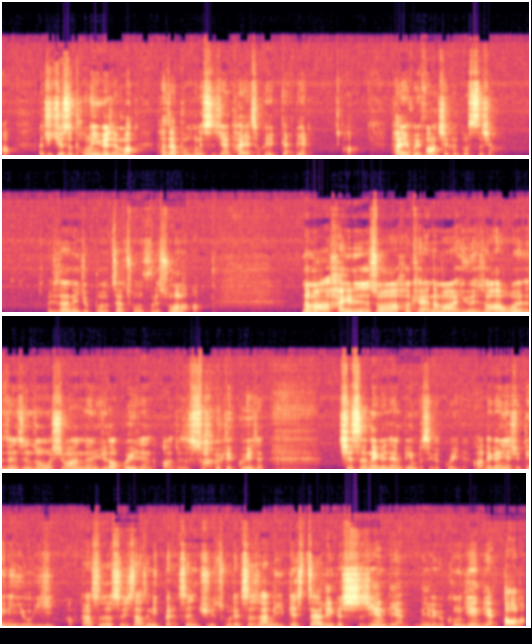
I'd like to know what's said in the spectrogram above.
啊！而且就是同一个人嘛，他在不同的时间他也是会改变啊，他也会放弃很多思想。我就在那就不再重复的说了啊。那么还有的人说，OK，那么有人说啊，我人生中我希望能遇到贵人啊，就是所谓的贵人。其实那个人并不是个贵人啊，那个人也许对你有益啊，但是实际上是你本身具足的。事实上，你的在那个时间点，你那个空间点到了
